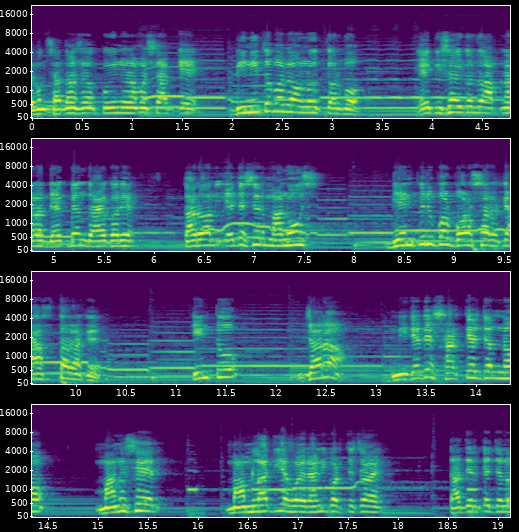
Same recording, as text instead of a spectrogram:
এবং সাধারণ সভা কুইনুর রহমান সাহেবকে বিনীতভাবে অনুরোধ করব। এই বিষয়গুলো আপনারা দেখবেন, দয়া করে। কারণ এদেশের মানুষ বিএনপির উপর ভরসা রাখে, আস্থা রাখে। কিন্তু যারা নিজেদের স্বার্থের জন্য মানুষের মামলা দিয়ে হয়রানি করতে চায় তাদেরকে যেন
